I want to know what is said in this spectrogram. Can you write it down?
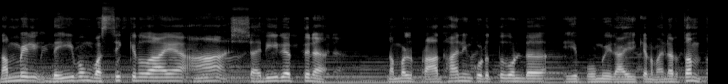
നമ്മിൽ ദൈവം വസിക്കുന്നതായ ആ ശരീരത്തിന് നമ്മൾ പ്രാധാന്യം കൊടുത്തുകൊണ്ട് ഈ ഭൂമിയിലായിരിക്കണം. അതിനർത്ഥം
